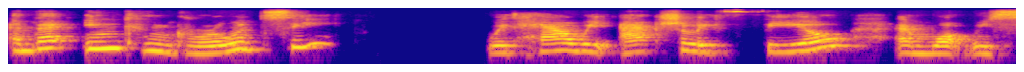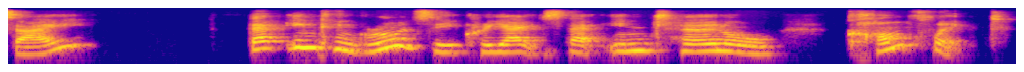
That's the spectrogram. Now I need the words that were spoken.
And that incongruency with how we actually feel and what we say, that incongruency creates that internal conflict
